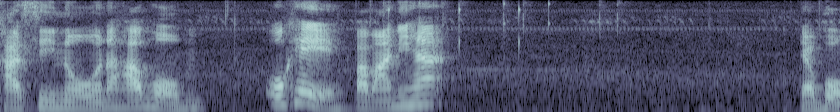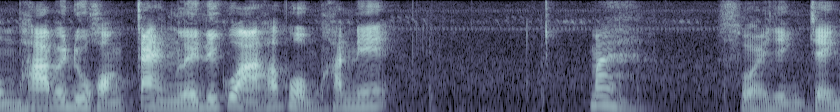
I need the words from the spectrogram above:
คาสิโนนะครับผม โอเค ประมาณนี้ฮะ เดี๋ยวผมพาไปดูของแต่งเลยดีกว่าครับผมคันนี้แม่สวยจริง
